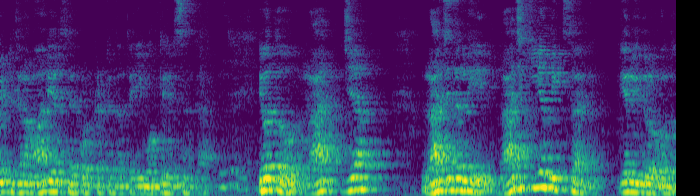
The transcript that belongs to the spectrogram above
ಎಂಟು ಜನ ಮಾನಿಯರ್ ಸೇರ್ಕೊಂಡು ಕಟ್ಟಿದಂತ ಈ ಒಕ್ಕಲಿಗರ ಸಂಘ. ಇವತ್ತು ರಾಜ್ಯ, ರಾಜ್ಯದಲ್ಲಿ ರಾಜಕೀಯ ಮಿಕ್ಸ್ ಆಗಿ ಏನು ಇದು ಒಂದು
